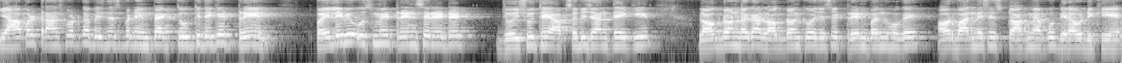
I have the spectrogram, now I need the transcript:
यहाँ पर ट्रांसपोर्ट का बिज़नेस पर इम्पैक्ट क्योंकि देखिए ट्रेन पहले भी उसमें ट्रेन से रिलेटेड जो इशू थे, आप सभी जानते हैं कि लॉकडाउन लगा लॉकडाउन की वजह से ट्रेन बंद हो गई और बाद में से स्टॉक में आपको गिरावट दिखी है।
